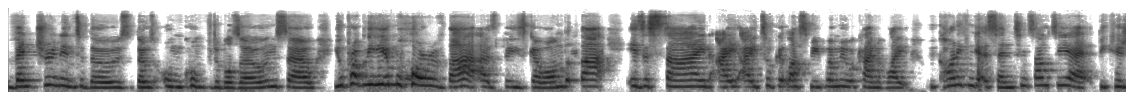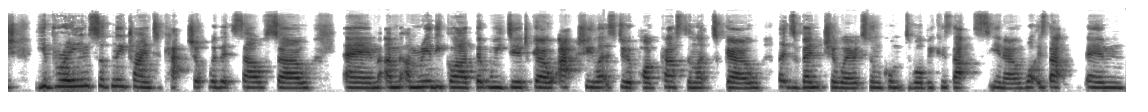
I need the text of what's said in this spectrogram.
venturing into those those uncomfortable zones. So you'll probably hear more of that as these go on but that is a sign. I i took it last week when we were kind of like we can't even get a sentence out yet because your brain's suddenly trying to catch up with itself. So um i'm, I'm really glad that we did go actually let's do a podcast and let's go let's venture where it's uncomfortable because that's you know what is that um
